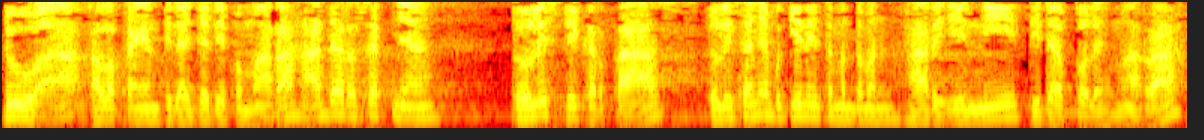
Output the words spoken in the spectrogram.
Dua, kalau pengen tidak jadi pemarah, ada resepnya. Tulis di kertas, tulisannya begini teman-teman, hari ini tidak boleh marah,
